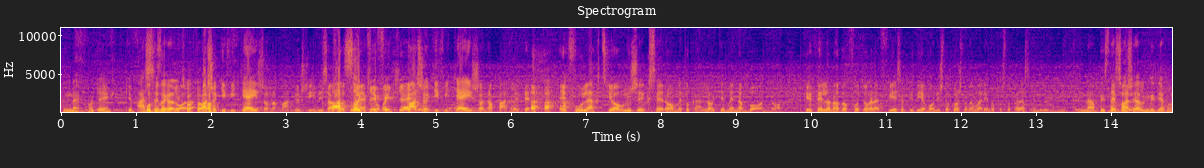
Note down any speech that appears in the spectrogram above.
Ναι, οκ. Και πού Άσε θες να με καταλήξουμε τώρα. αυτό; Πασοκιφικέισον να πάθει ο ΣΥΡΙΖΑ. Αυτό του εύχομαι. Πασοκιφικέισον. Πασοκιφικέισον να πάθετε. Εφού Λαχτσιόγλου σε εξαιρώ με το καλό και με έναν πόνο. Και θέλω να δω φωτογραφίες από τη διαμονή στο Κώστα Ναβαρίνο πώς το περάσανε με τον Δημήτρη. Να μπει στα Δεν βάλε. social media έχουν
